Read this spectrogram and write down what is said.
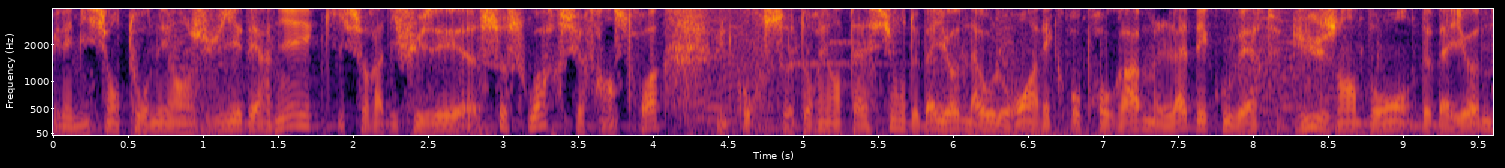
Une émission tournée en juillet dernier qui sera diffusée ce soir sur France 3. Une course d'orientation de Bayonne à Oloron avec au programme la découverte du jambon de Bayonne.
